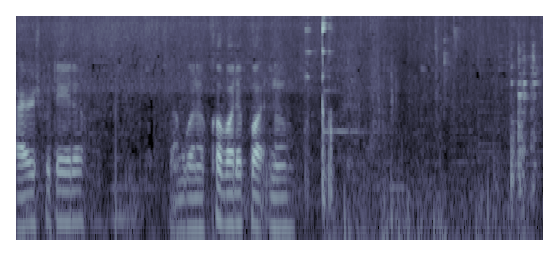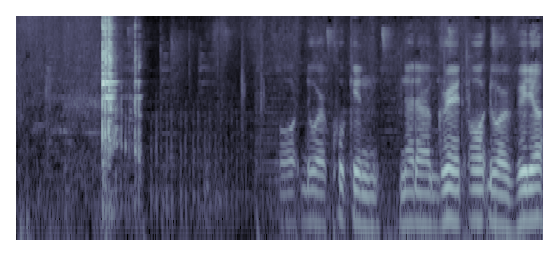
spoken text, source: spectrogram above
Irish potato? So I'm gonna cover the pot now. Outdoor cooking another great outdoor video.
